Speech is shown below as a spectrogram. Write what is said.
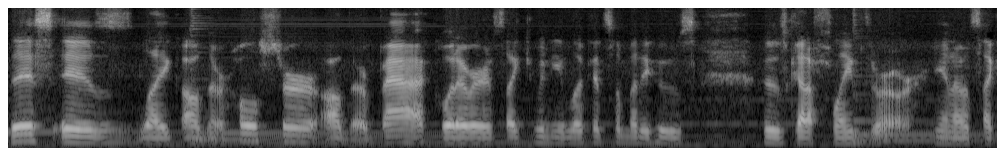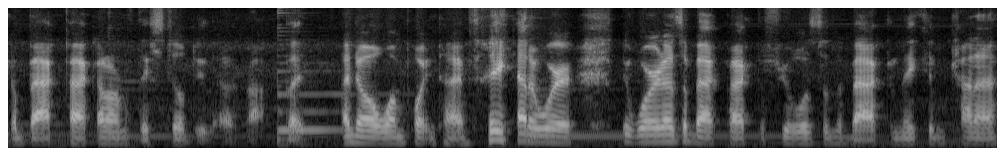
This is like on their holster, on their back, whatever. It's like when you look at somebody who's who's got a flamethrower. You know, it's like a backpack. I don't know if they still do that or not, but I know at one point in time they had to wear they wore it as a backpack. The fuel was in the back, and they can kind of,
